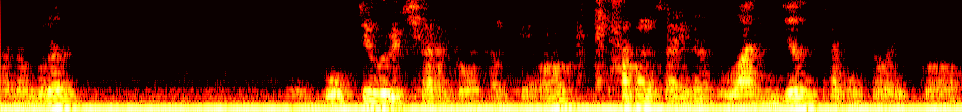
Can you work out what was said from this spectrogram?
하는 거는 목적어를 취하는 동사인데요. 타동사에는 완전 타동사가 있고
